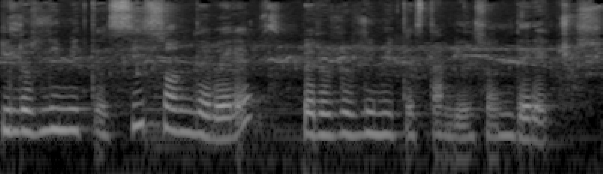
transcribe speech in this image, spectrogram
Y los límites sí son deberes, pero los límites también son derechos.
